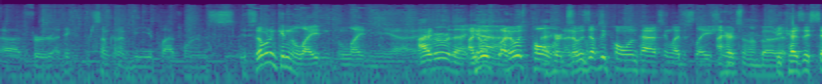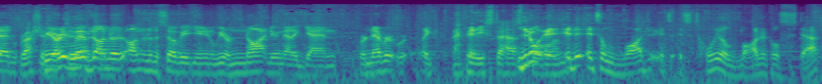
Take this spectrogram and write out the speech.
uh, for I think for some kind of media platforms. If someone can enlighten enlighten me, uh, I remember that, I know, yeah. it's, I know it's I Poland. I, heard know it's something- definitely Poland passing legislation. I heard something about it. because they said Russia we already lived actually. under under the Soviet Union. We are not doing that again. We're never we're, like based to have you know it, it, it's a logic. It's it's totally a logical step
